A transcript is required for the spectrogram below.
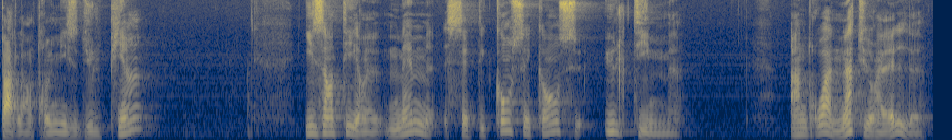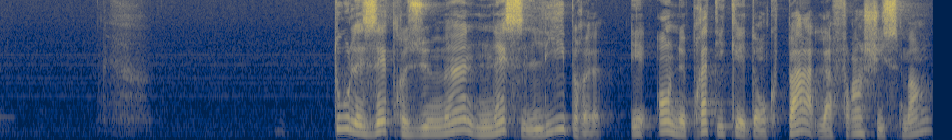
par l'entremise d'Ulpien. Ils en tirent même cette conséquence ultime. En droit naturel, tous les êtres humains naissent libres et on ne pratiquait donc pas l'affranchissement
